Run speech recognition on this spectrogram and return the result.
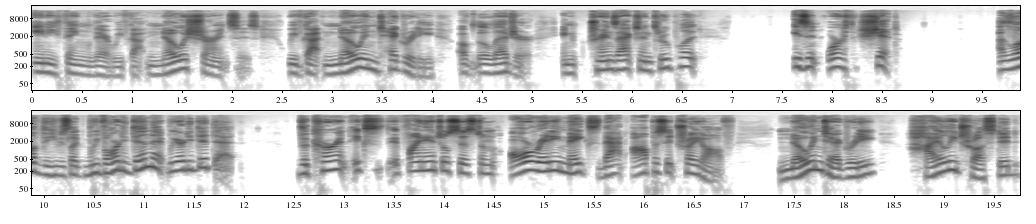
anything there. We've got no assurances. We've got no integrity of the ledger. And transaction throughput isn't worth shit. I loved it. He was like, We've already done that. We already did that. The current ex- financial system already makes that opposite trade off no integrity, highly trusted,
